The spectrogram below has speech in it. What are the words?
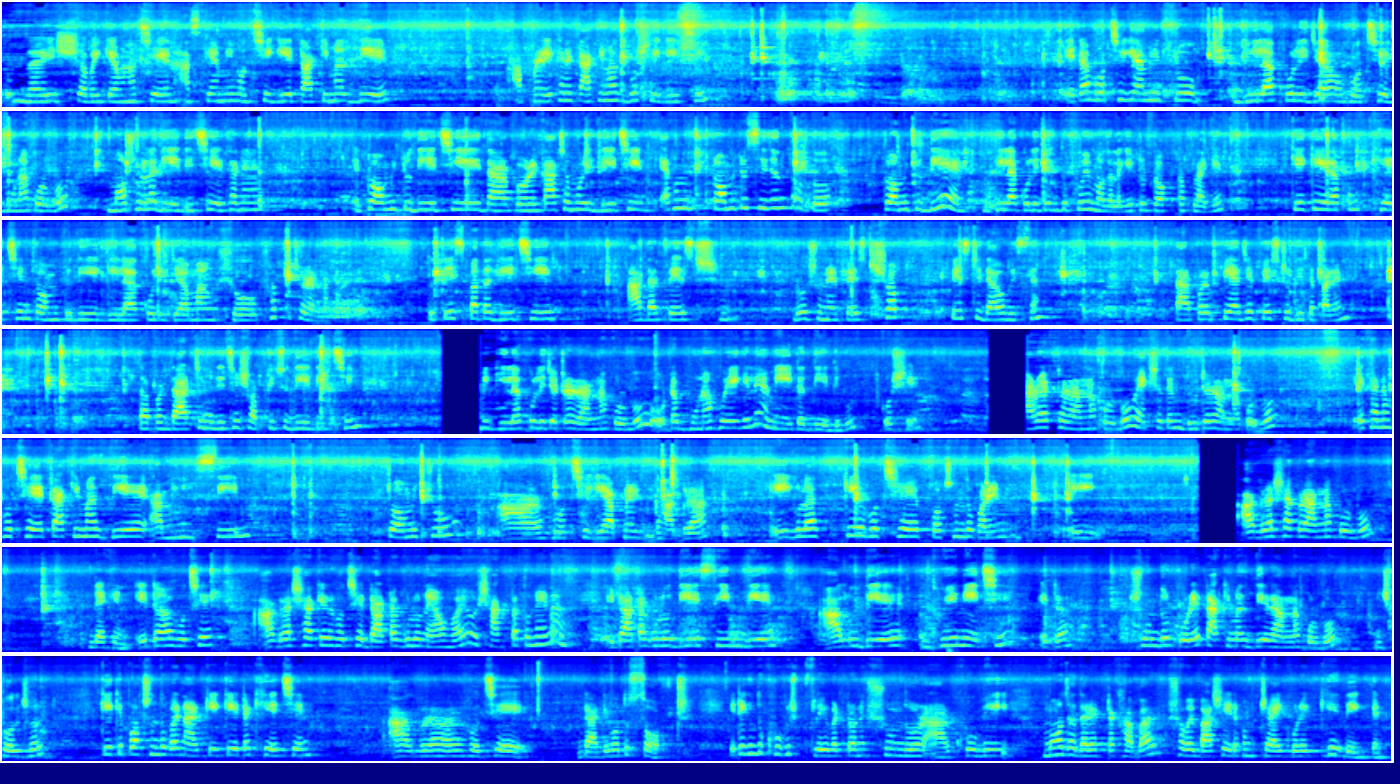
Guys সবাই কেমন আছেন? আজকে আমি হচ্ছে গিয়ে টাকি মাছ দিয়ে আপনার এখানে টাকি মাছ বসিয়ে দিয়েছি। এটা হচ্ছে গিয়ে আমি একটু গিলা কলিজা হচ্ছে ভুনা করব। মশলা দিয়ে দিচ্ছি এখানে টমেটো দিয়েছি, তারপরে কাঁচামরিচ দিয়েছি। এখন টমেটো সিজন তো তো টমেটো দিয়ে গিলা কলিজা কিন্তু খুবই মজা লাগে, একটু টক টক লাগে। কে কে এরকম খেয়েছেন? টমেটো দিয়ে, গিলা, কলিজা, মাংস সব কিছু রান্না করে তো তেজপাতা দিয়েছি, আদার পেস্ট, রসুনের পেস্ট, সব পেস্টই দেওয়া হয়েছে। তারপরে পেঁয়াজের পেস্টও দিতে পারেন। তারপর দারচিনি দিয়েছি সব কিছু দিয়ে দিচ্ছি আমি গিলা, কলিজাটা রান্না করব। ওটা ভুনা হয়ে গেলে আমি এটা দিয়ে দিব কষিয়ে। আরও একটা রান্না করব। একসাথে আমি দুইটা রান্না করব। এখানে হচ্ছে টাকি মাছ দিয়ে আমি সিম, টমেটো আর হচ্ছে গিয়ে আপনার ঘাগরা। এইগুলাকে হচ্ছে পছন্দ করেন এই আগ্রা শাক রান্না করব। দেখেন, এটা হচ্ছে আগ্রা শাকের হচ্ছে ডাটাগুলো নেওয়া হয়। ওই শাকটা তো নেয় না? এই ডাটাগুলো দিয়ে, সিম দিয়ে, আলু দিয়ে ধুয়ে নিয়েছি। এটা সুন্দর করে টাকি মাছ দিয়ে রান্না করব, ঝোল ঝোল। কে কে পছন্দ করেন আর কে কে এটা খেয়েছেন? আগ্রার হচ্ছে ডাঁটি কত সফট এটা কিন্তু খুবই ফ্লেভারটা অনেক সুন্দর আর খুবই মজাদার একটা খাবার। সবাই বাসায় এরকম ট্রাই করে খেয়ে দেখবেন।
